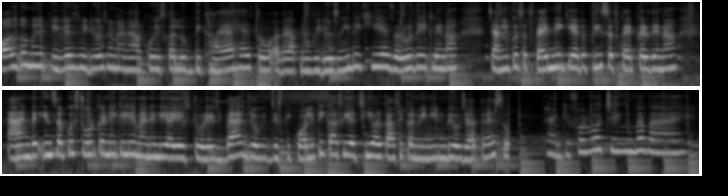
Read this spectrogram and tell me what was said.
ऑल दो मेरे प्रीवियस वीडियोज़ में मैंने आपको इसका लुक दिखाया है तो अगर आपने वो वीडियोज़ नहीं देखी है, ज़रूर देख लेना। चैनल को सब्सक्राइब नहीं किया तो प्लीज़ सब्सक्राइब कर देना। एंड इन सबको स्टोर करने के लिए मैंने लिया ये स्टोरेज बैग जो जिसकी क्वालिटी काफ़ी अच्छी है और काफ़ी कन्वीनियंट भी हो जाता है। So thank you for watching bye bye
